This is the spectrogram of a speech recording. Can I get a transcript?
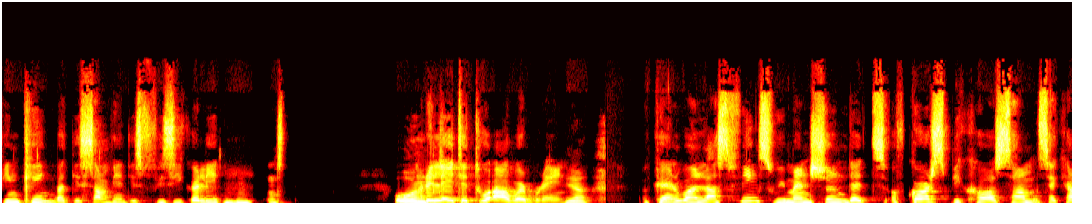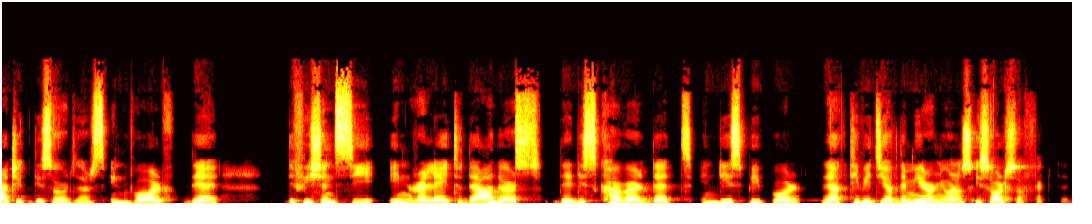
thinking, but it's something that is physically Mhm. in- related to our brain. ja, Okay, and one last thing we mentioned that, of course, because some psychiatric disorders involve the deficiency in relate to the others, they discovered that in these people, the activity of the mirror neurons is also affected.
